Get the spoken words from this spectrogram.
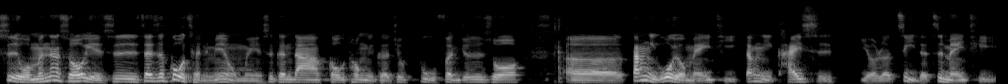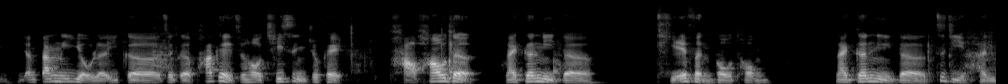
是我们那时候也是在这过程里面，我们也是跟大家沟通一个就部分，就是说，呃，当你握有媒体，当你开始有了自己的自媒体，让当你有了一个这个 Podcast 之后，其实你就可以好好的来跟你的铁粉沟通，来跟你的自己很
